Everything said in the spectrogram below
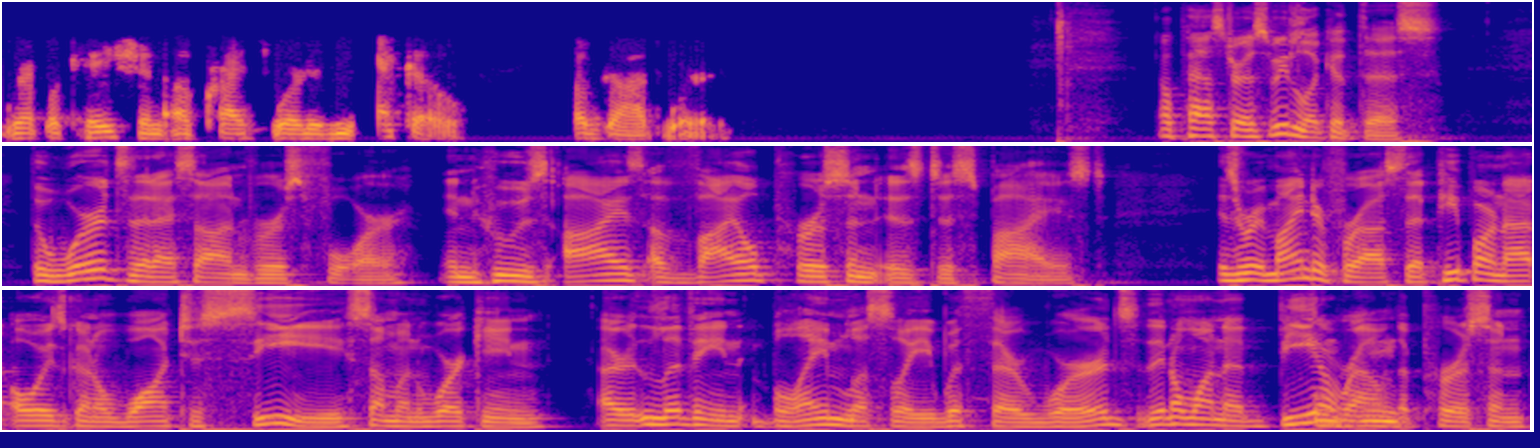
replication of Christ's word, is an echo of God's word. Now, Pastor, as we look at this, the words that I saw in verse 4, in whose eyes a vile person is despised, is a reminder for us that people are not always going to want to see someone working or living blamelessly with their words. They don't want to be mm-hmm. around the person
